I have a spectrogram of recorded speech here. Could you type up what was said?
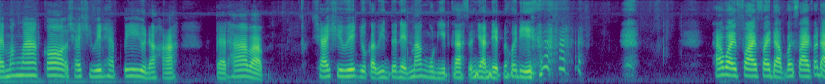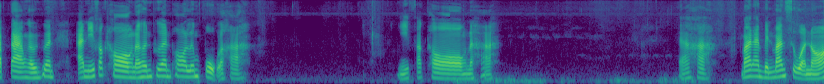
น์มาก ๆ ก็ใช้ชีวิตแฮปปี้อยู่นะคะ แต่ถ้าแบบใช้ชีวิตอยู่กับอินเทอร์เน็ตมากงุดหงิดค่ะ สัญญาณเน็ตไม่ค่อยดี ถ้า Wi-Fi ไฟดับ Wi-Fi ก็ดับตามค่ะเพื่อนๆ อันนี้ฟักทองนะเพื่อนๆ พ่อเริ่มปลูกแล้วค่ะ นี่ฟักทองนะคะ แล้วค่ะ บ้านอันเป็นบ้านสวนเนาะ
